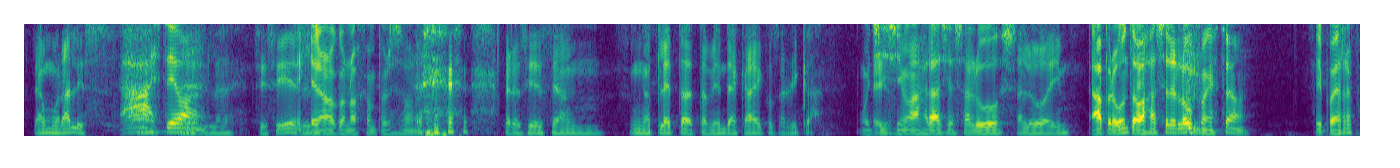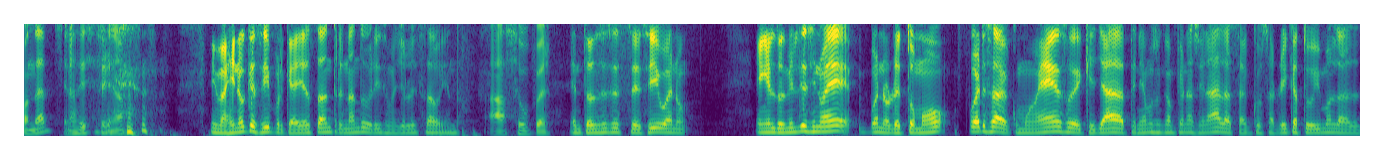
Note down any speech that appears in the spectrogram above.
Esteban Morales. Ah, Esteban. La- sí, sí. Es que no lo conozco en persona. pero sí, Esteban es un atleta también de acá, de Costa Rica. Muchísimas gracias, saludos. Saludo ahí. Ah, pregunta, ¿vas a hacer el Open, Esteban? Sí, puedes responder, si nos dices, Sí. si no. Me imagino que sí, porque ahí estado entrenando durísimo, yo lo he estado viendo. Ah, súper. Entonces, este, sí, bueno, en el 2019, bueno, retomó fuerza como eso, de que ya teníamos un campeón nacional, hasta Costa Rica tuvimos la-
